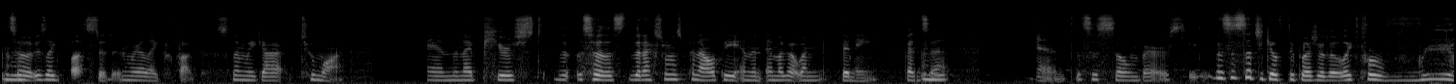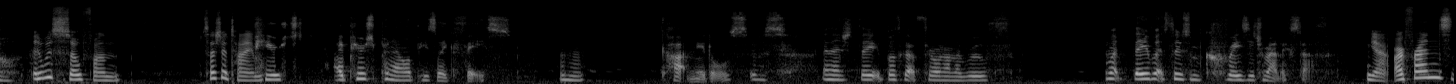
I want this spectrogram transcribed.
and so it was like busted and we were like fuck. So then we got two more. And then I pierced the, so this, the next one was Penelope and then Ema got one Vinny, Vincent. And this is so embarrassing. This is such a guilty pleasure though, like for real. it was so fun. Such a time. Pierced I pierced Penelope's like face. hmm Cotton needles. It was and then they both got thrown on the roof. Went, they went through some crazy traumatic stuff. Yeah, our friends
